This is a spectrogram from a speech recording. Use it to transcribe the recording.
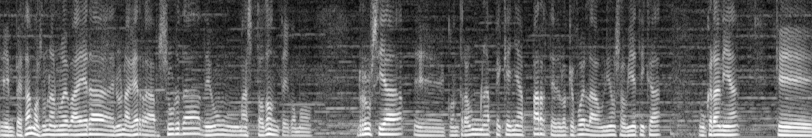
empezamos una nueva era en una guerra absurda de un mastodonte como Rusia eh, contra una pequeña parte de lo que fue la Unión Soviética, Ucrania, que,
